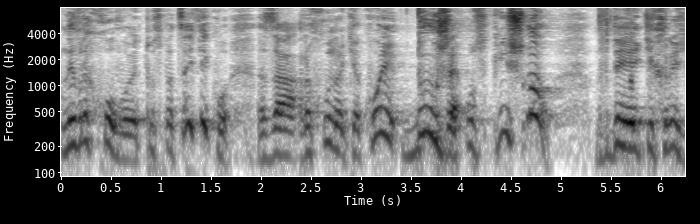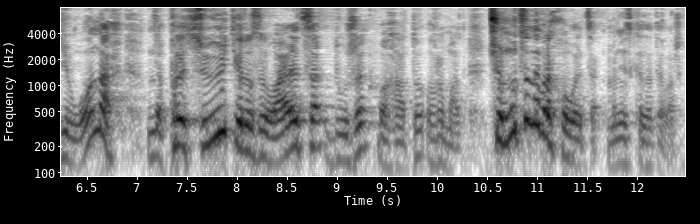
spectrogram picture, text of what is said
не враховує ту специфіку, за рахунок якої дуже успішно в деяких регіонах працюють і розвиваються дуже багато громад. Чому це не враховується? Мені сказати важко.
